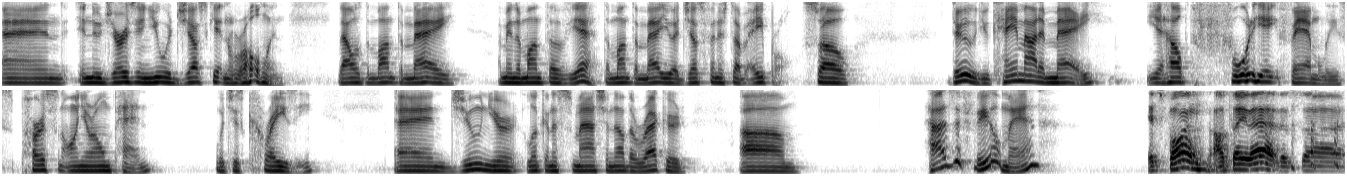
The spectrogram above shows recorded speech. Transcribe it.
and in New Jersey, and you were just getting rolling. That was the month of May. I mean, the month of, yeah, the month of May. You had just finished up April. So, dude, you came out in May. You helped 48 families, person on your own pen, which is crazy. And June, you're looking to smash another record. Um, how does it feel, man? It's fun. I'll tell you that. This, uh,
